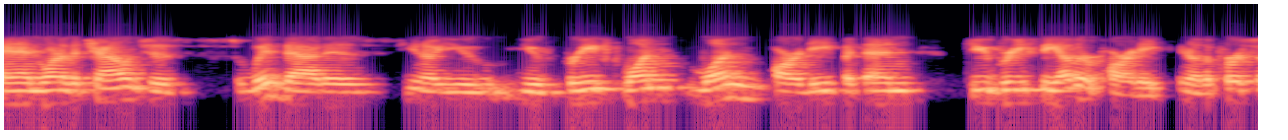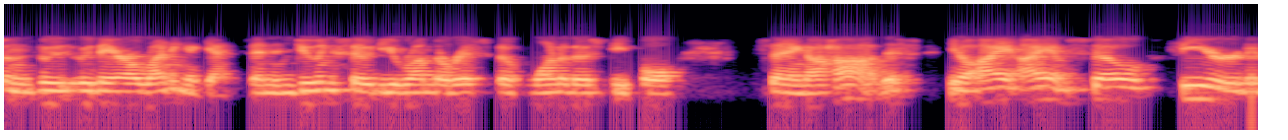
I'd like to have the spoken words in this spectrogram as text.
And one of the challenges with that is, you know, you you've briefed one one party, but then do you brief the other party, you know, the person who, who they are running against? And in doing so, do you run the risk of one of those people saying, aha, this, you know, I, I am so feared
